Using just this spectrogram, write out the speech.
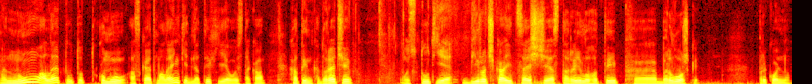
Ну, але тут, от, кому аскет маленький, для тих є ось така хатинка. До речі, ось тут є бірочка, і це ще старий логотип е, берложки. Прикольно.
